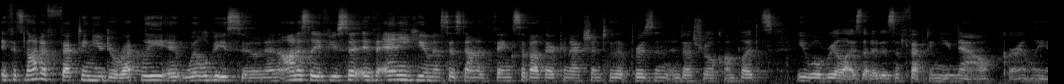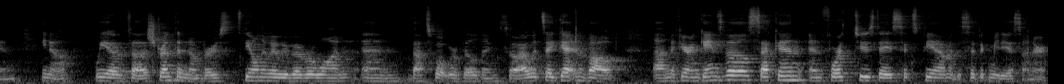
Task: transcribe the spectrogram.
if it's not affecting you directly, it will be soon. And honestly, if you sit, if any human sits down and thinks about their connection to the prison industrial complex, you will realize that it is affecting you now, currently. And you know, we have uh, strength in numbers. It's the only way we've ever won, and that's what we're building. So I would say get involved. Um, if you're in Gainesville, second and fourth Tuesday, 6 p.m. at the Civic Media Center.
